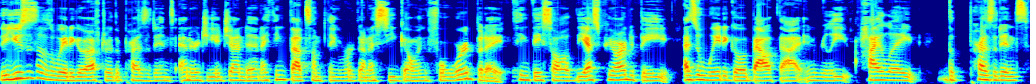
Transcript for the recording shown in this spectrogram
they use this as a way to go after the president's energy agenda. And I think that's something we're going to see going forward. But I think they saw the SPR debate as a way to go about that and really highlight the president's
